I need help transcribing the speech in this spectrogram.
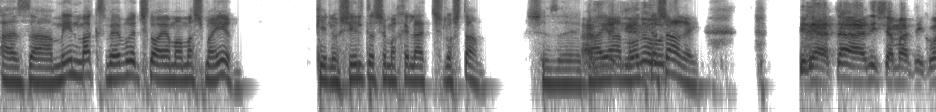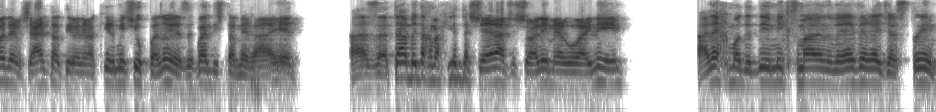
אז המין מקס ואברד שלו היה ממש מהיר. כאילו שאילתה שמכילה את שלושתם, שזה אז בעיה מאוד קשה הרי. תראה, אתה, אני שמעתי קודם, שאלת אותי אם אני מכיר מישהו פנוי, אז הבנתי שאתה מראיין. אז אתה בטח מכיר את השאלה ששואלים מרואיינים, על איך מודדים מיקס מיילן ואברג' על סטרים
